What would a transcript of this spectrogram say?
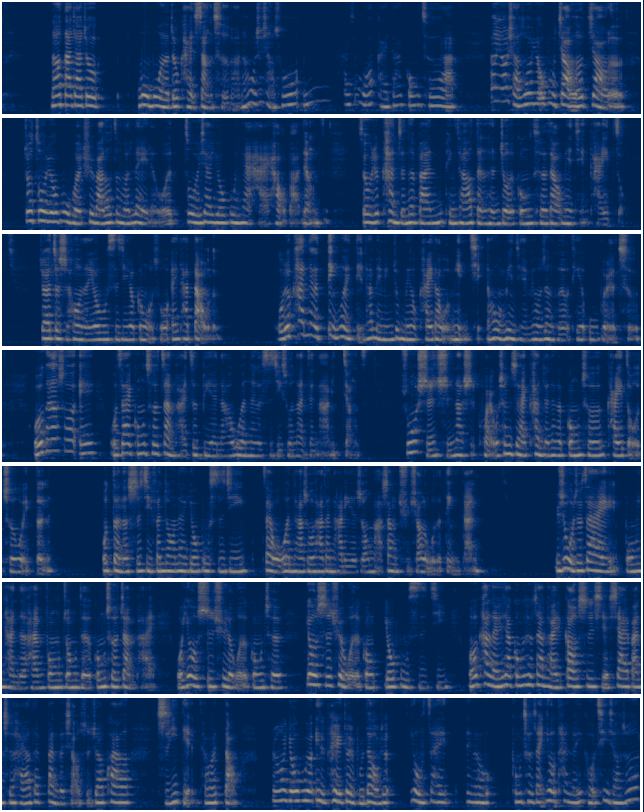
然后大家就。默默的就开始上车嘛，然后我就想说，嗯，还是我要改搭公车啊？但又想说优步叫都叫了，就坐优步回去吧，都这么累了，我坐一下优步应该还好吧？这样子，所以我就看着那班平常要等很久的公车在我面前开走。就在这时候呢，优步司机就跟我说：“哎，他到了。”我就看那个定位点，他明明就没有开到我面前，然后我面前也没有任何有贴 Uber 的车。我就跟他说：“哎，我在公车站牌这边。”然后问那个司机说：“那你在哪里？”这样子说时迟那时快，我甚至还看着那个公车开走的车尾灯。我等了十几分钟，那个优步司机在我问他说他在哪里的时候，马上取消了我的订单。于是我就在伯明翰的寒风中的公车站牌，我又失去了我的公车，又失去了我的公优步司机。我又看了一下公车站牌告示，写下一班车还要再半个小时，就要快要十一点才会到。然后优步又一直配对不到，我就又在那个公车站又叹了一口气，想说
